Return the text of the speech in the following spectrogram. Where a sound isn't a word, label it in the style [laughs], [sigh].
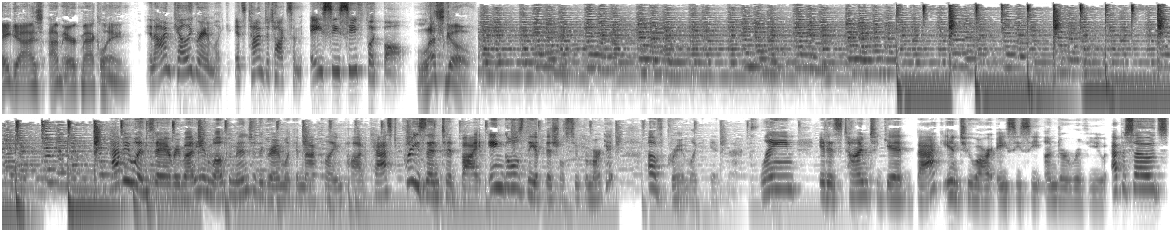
Hey guys, I'm Eric McLean. And I'm Kelly Gramlich. It's time to talk some ACC football. Let's go. Happy Wednesday, everybody, and welcome into the Gramlich and McLean podcast, presented by Ingles, the official supermarket of Gramlich and McLean. It is time to get back into our ACC Under Review episodes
